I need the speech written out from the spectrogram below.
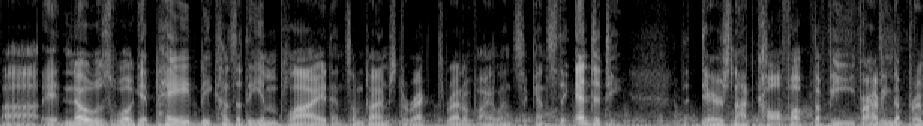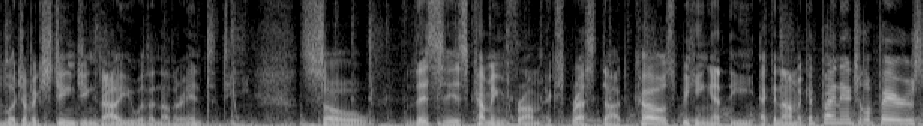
Uh, it knows we'll get paid because of the implied and sometimes direct threat of violence against the entity that dares not cough up the fee for having the privilege of exchanging value with another entity. So this is coming from Express.co, speaking at the Economic and Financial Affairs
